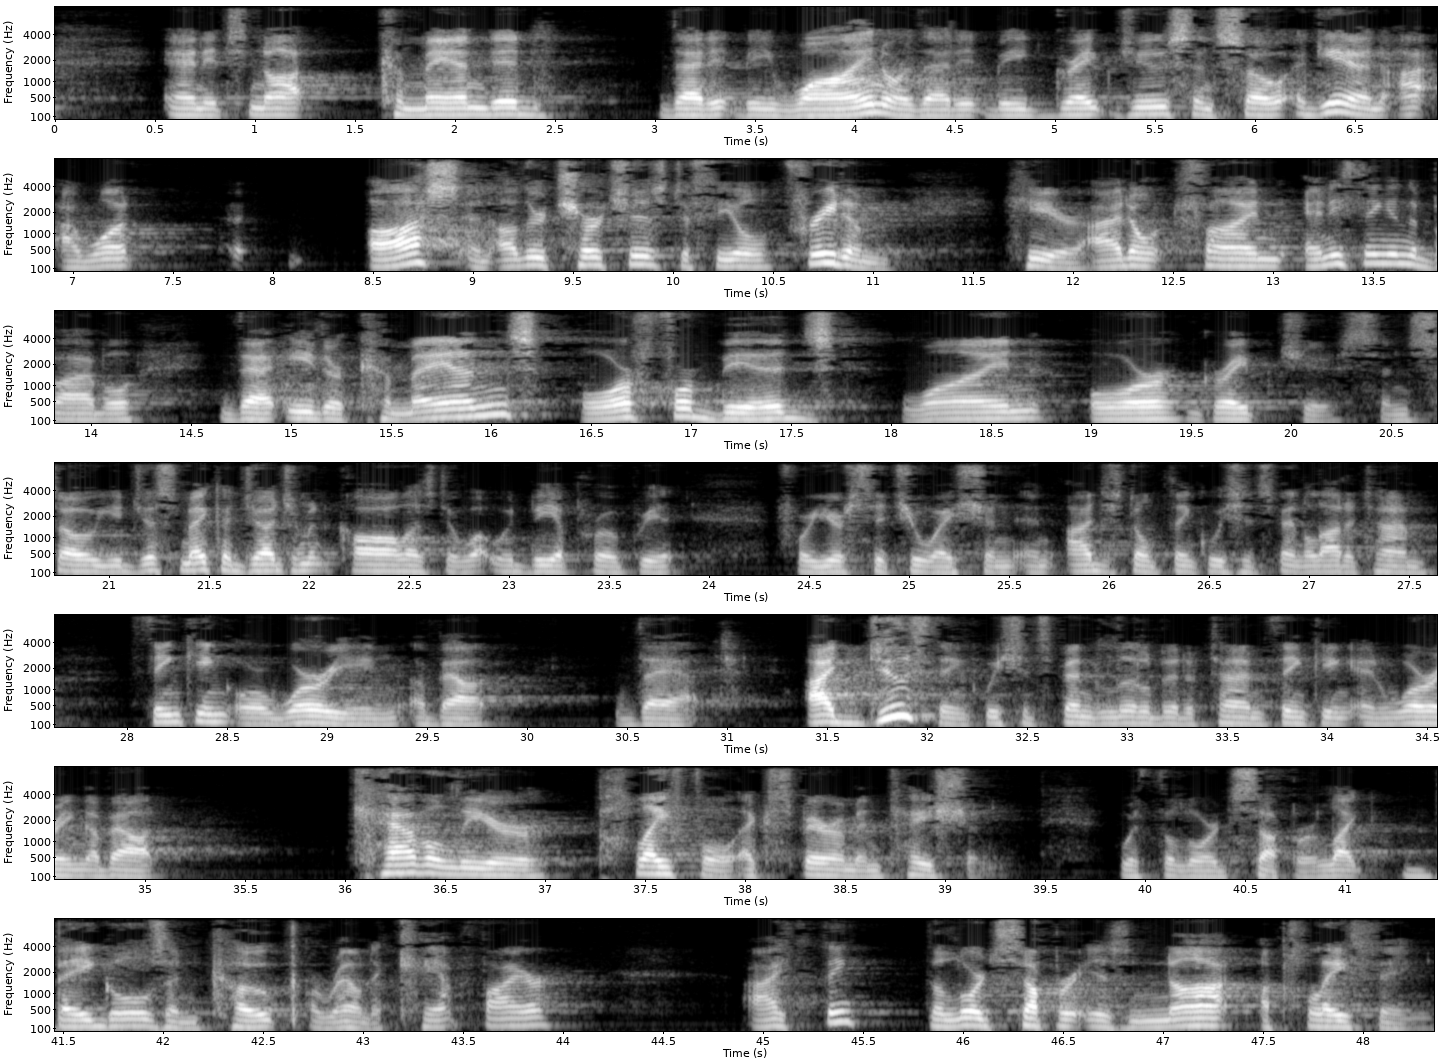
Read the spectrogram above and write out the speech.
and it's not commanded that it be wine or that it be grape juice. And so again, I, I want us and other churches to feel freedom here. I don't find anything in the Bible that either commands or forbids wine or grape juice. And so you just make a judgment call as to what would be appropriate for your situation. And I just don't think we should spend a lot of time thinking or worrying about that. I do think we should spend a little bit of time thinking and worrying about cavalier, playful experimentation with the Lord's Supper, like bagels and Coke around a campfire. I think the Lord's Supper is not a plaything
